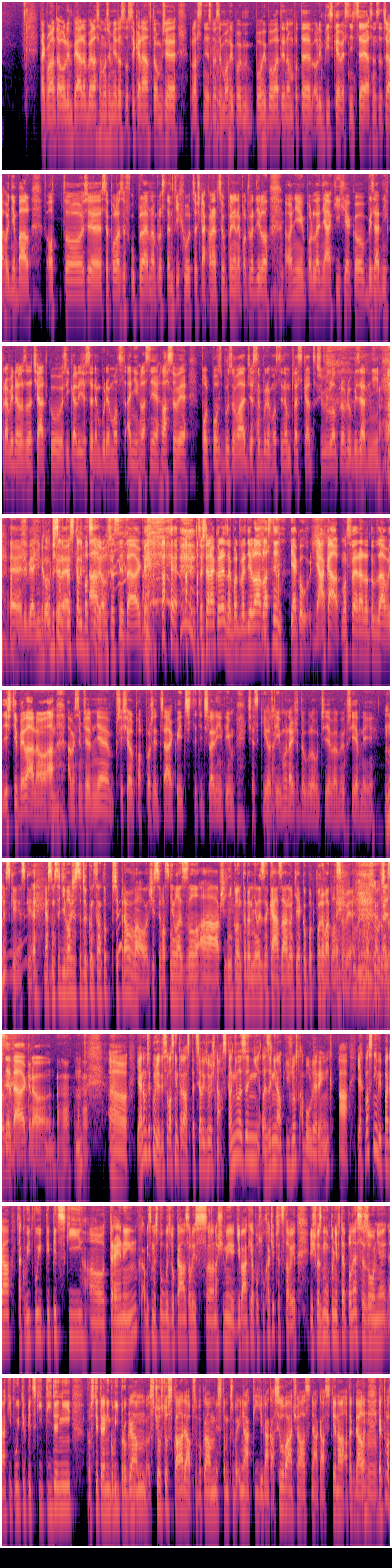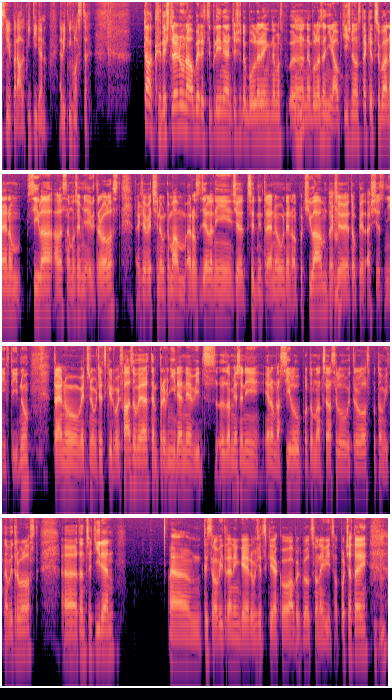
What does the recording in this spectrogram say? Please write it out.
Tak ona ta olympiáda byla samozřejmě dost osekaná v tom, že vlastně jsme se mohli pohy- pohybovat jenom po té olympijské vesnice. Já jsem se třeba hodně bál o to, že se poleze v úplném naprostém tichu, což nakonec se úplně nepotvrdilo. Oni podle nějakých jako bizarních pravidel z začátku říkali, že se nebude moct ani vlastně hlasově po- povzbuzovat, že se bude moct jenom tleskat, což by bylo opravdu bizarní. Eh, Kdyby ani Jako aby se koučové- neprskali bacily, Ano, jo. přesně tak. Což se nakonec nepotvrdilo a vlastně jako nějaká atmosféra na tom závodišti byla, no. A, a myslím, že mě přišel podpořit třeba jako 30 člený tým českého týmu, takže to bylo určitě velmi příjemný. Hmm? Hezky, hezky. Já jsem se díval, že se dokonce na to připravoval, že si vlastně lezl a všichni kolem tebe měli zakázáno tě jako podporovat hlasově. Přesně tak, no. Aha, aha. Uh, já jenom řeknu, že ty se vlastně teda specializuješ na skalní lezení, lezení na obtížnost a bouldering. A jak vlastně vypadá takový tvůj typický uh, trénink, aby jsme si to vůbec dokázali s uh, našimi diváky a posluchači představit, když vezmu úplně v té plné sezóně nějaký tvůj typický týdenní prostě tréninkový program, hmm. z čeho se to skládá? Předpokládám, jestli tam třeba i nějaký, nějaká silová část, nějaká stěna a tak dále. Hmm. Jak to vlastně vypadá, takový týden elitního lezce? Tak, když trénuji na obě disciplíny, ať už je to bouldering nebo, mm-hmm. nebo lezení na obtížnost, tak je třeba nejenom síla, ale samozřejmě i vytrvalost. Takže většinou to mám rozdělený, že tři dny trénuju, den odpočívám, takže mm-hmm. je to pět až šest dní v týdnu. Trénuji většinou vždycky dvojfázově. Ten první den je víc zaměřený jenom na sílu, potom na třeba silovou vytrvalost, potom víc na vytrvalost. E, ten třetí den Um, ty silové tréninky jedou vždycky jako, abych byl co nejvíc odpočatej. Mm-hmm.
